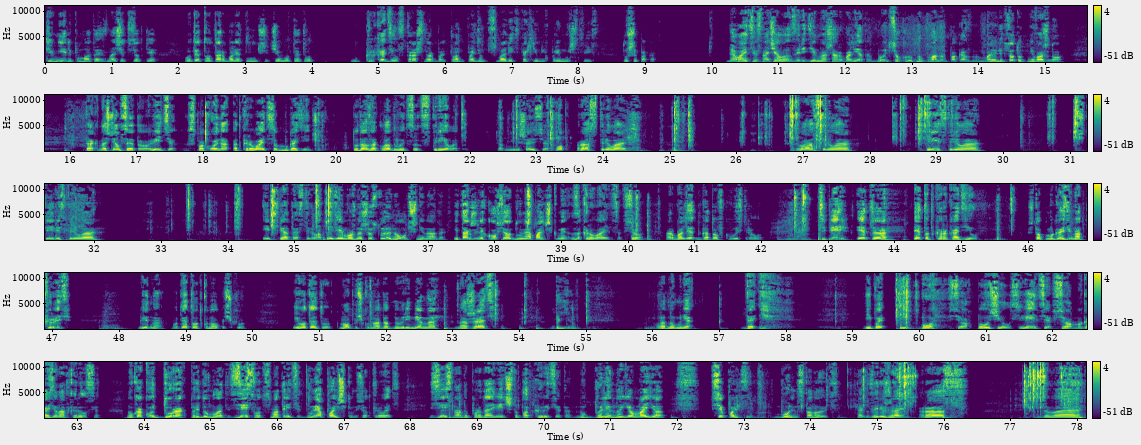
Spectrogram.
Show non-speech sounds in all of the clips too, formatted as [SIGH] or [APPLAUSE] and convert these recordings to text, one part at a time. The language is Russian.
кивни или помотай. Значит, все-таки вот этот вот арбалет лучше, чем вот этот вот ну, крокодил, страшный арбалет. Ладно, пойдем смотреть, какие у них преимущества есть. Туши пока. Давайте сначала зарядим наши арбалеты. Будет все крупным планом показано. Мое лицо тут не важно. Так, начнем с этого. Видите, спокойно открывается магазинчик. Туда закладываются стрелы. Там, не мешаю себе. Оп, раз стрела. Два стрела. Три стрела. Четыре стрела. И пятая стрела. По идее, можно шестую, но лучше не надо. И также легко все двумя пальчиками закрывается. Все, арбалет готов к выстрелу. Теперь это этот крокодил. Чтобы магазин открыть, видно, вот эту вот кнопочку. И вот эту вот кнопочку надо одновременно нажать. Блин. Ладно, у меня... Да... И, по... и... О, все, получилось. Видите? Все, магазин открылся. Ну какой дурак придумал это? Здесь вот, смотрите, двумя пальчиками все открывается. Здесь надо продавить, чтобы открыть это. Ну, блин, ну ё-моё. Все пальцы больно становятся. Так, заряжаем. Раз, два,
